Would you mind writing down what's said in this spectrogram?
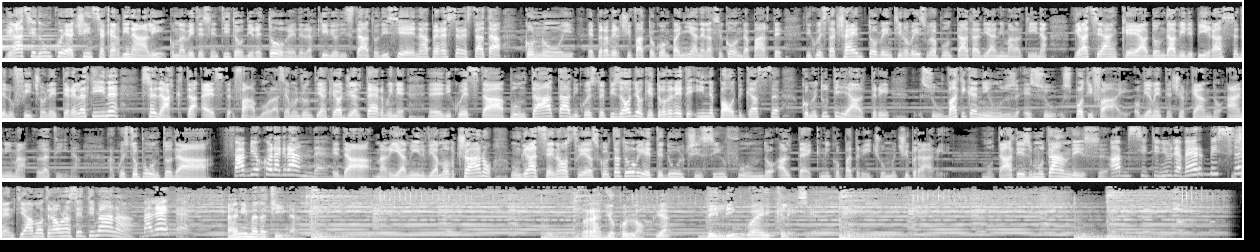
Grazie dunque a Cinzia Cardinali, come avete sentito direttore dell'Archivio di Stato di Siena, per essere stata con noi e per averci fatto compagnia nella seconda parte di questa 129esima puntata di Anima Latina. Grazie anche a Don Davide Piras dell'ufficio Lettere Latine, sed acta est fabula. Siamo giunti anche oggi al termine eh, di questa puntata, di questo episodio che troverete in podcast come tutti gli altri su Vatican News e su Spotify, ovviamente cercando Anima Latina. A questo punto da Fabio Colagrande e da Maria Milvia Morciano un grazie ai nostri ascoltatori e te dulcis in fundo al tecnico Patricium Ciprari. Mutatis mutandis. Absit in iuria verbis. Ci sentiamo tra una settimana. Valete. Anima Latina. Radio colloquia de Lingua Ecclesia.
